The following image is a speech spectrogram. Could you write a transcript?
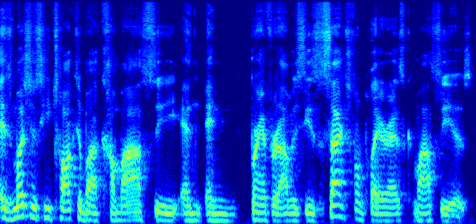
as much as he talked about Kamasi and and Branford, obviously he's a saxophone player as Kamasi is.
